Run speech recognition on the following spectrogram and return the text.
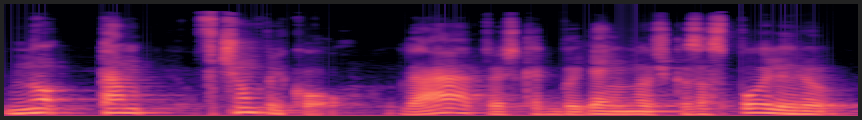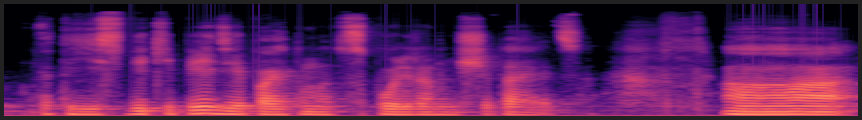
Но там в чем прикол? Да, то есть как бы я немножечко заспойлерю, это есть в Википедии, поэтому это спойлером не считается. 20-е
